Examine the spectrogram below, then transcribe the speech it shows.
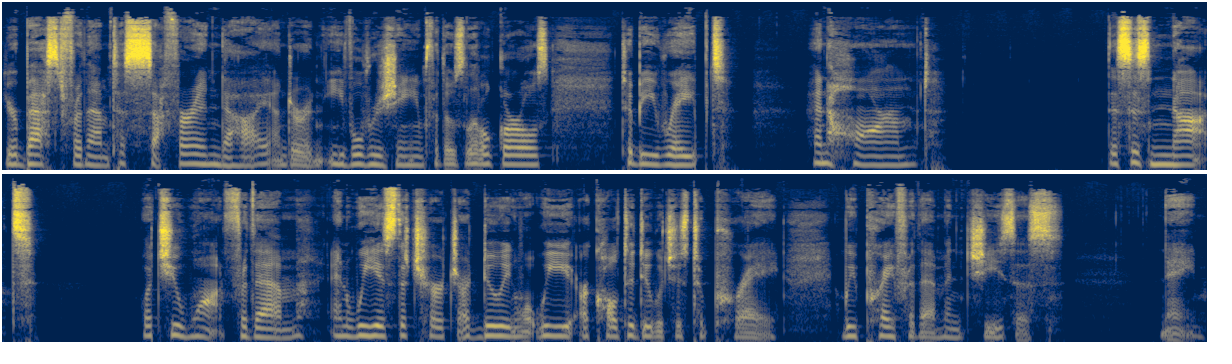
your best for them to suffer and die under an evil regime, for those little girls to be raped and harmed. This is not what you want for them. And we as the church are doing what we are called to do, which is to pray. We pray for them in Jesus' name.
